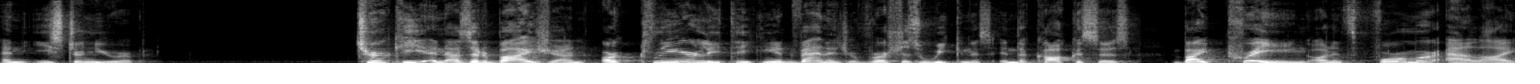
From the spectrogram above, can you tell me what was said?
and Eastern Europe. Turkey and Azerbaijan are clearly taking advantage of Russia's weakness in the Caucasus by preying on its former ally,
